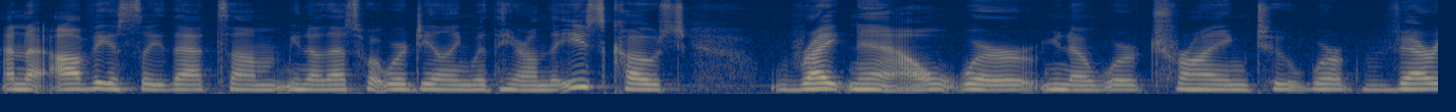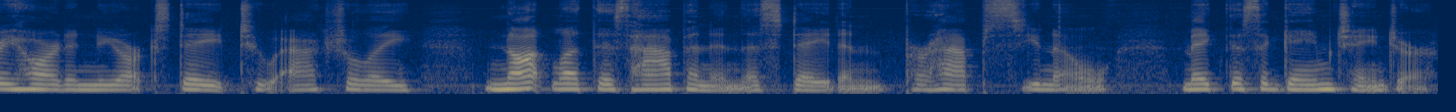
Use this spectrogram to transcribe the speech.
And obviously that's um you know that's what we're dealing with here on the East Coast right now. We're you know we're trying to work very hard in New York State to actually not let this happen in this state and perhaps you know make this a game changer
